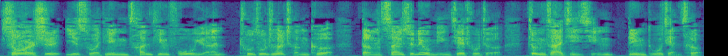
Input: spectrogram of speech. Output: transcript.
首尔市已锁定餐厅服务员、出租车乘客等三十六名接触者，正在进行病毒检测。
